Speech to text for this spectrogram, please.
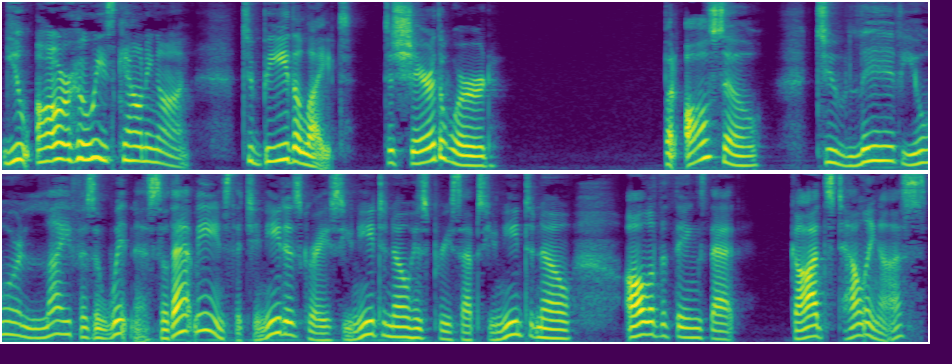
You are who He's counting on to be the light, to share the word, but also to live your life as a witness. So that means that you need His grace, you need to know His precepts, you need to know all of the things that God's telling us,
